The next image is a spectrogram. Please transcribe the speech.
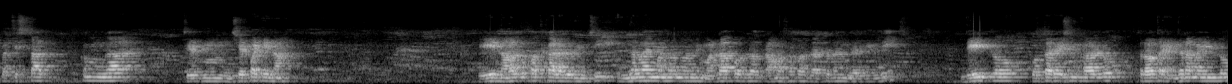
ప్రతిష్టాత్మకంగా చేపట్టిన ఈ నాలుగు పథకాల గురించి ఇందలాయి మండలంలోని మల్లాపూర్లో గ్రామసభ జరపడం జరిగింది. దీంట్లో కొత్త రేషన్ కార్డులు తర్వాత ఇందిరమైండ్లు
